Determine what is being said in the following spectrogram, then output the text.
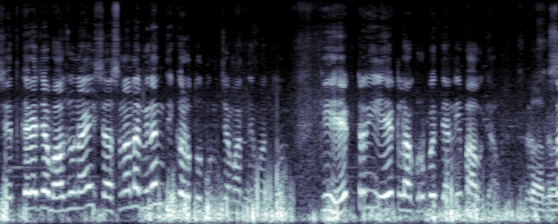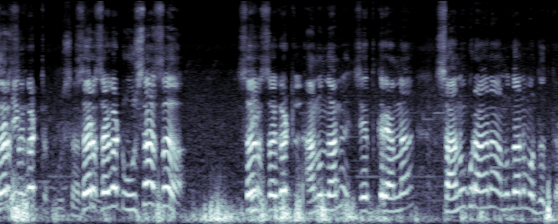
शेतकऱ्याच्या बाजूने आहे शासनाला विनंती करतो तुमच्या माध्यमातून की हेक्टरी एक लाख रुपये त्यांनी भाव द्यावा. सरसगट सरसगट उसासह सरसगट अनुदान शेतकऱ्यांना सानुग्रहानं अनुदान मदत करा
